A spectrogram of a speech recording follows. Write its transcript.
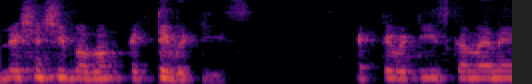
रिलेशनशिप अमंग एक्टिविटीज़ एक्टिविटीज़ का मैंने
